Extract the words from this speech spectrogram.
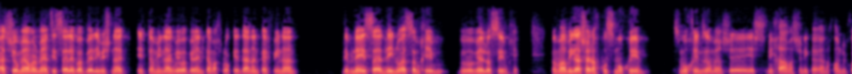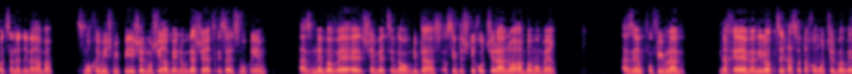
רש"י אומר, אבל מארץ ישראל לבבל, אם ישנה את, את המנהג בבבל אין כמחלוקת, דהנן קייפינן לבני ישראל דהינו אז סמכי, בבבל לא שמחי. כלומר, בגלל שאנחנו סמוכים, סמוכים זה אומר שיש סמיכה, מה שנקרא, נכון? בהלכות סנהדרין הרמב"ם, סמוכים איש מפי איש עד משה רבנו, בגלל שארץ ישראל סמוכים, אז בני בבל, שהם בעצם גם עובדים, עושים את השליחות שלנו, הרמב"ם אומר, אז הם כפופים לנו. לכן אני לא צריך לעשות את החומות של בבל.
